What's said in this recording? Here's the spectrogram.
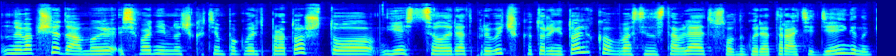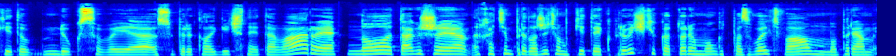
Ну и вообще, да, мы сегодня немножечко хотим поговорить про то, что есть целый ряд привычек, которые не только вас не заставляют, условно говоря, тратить деньги на какие-то люксовые, суперэкологичные товары, но также хотим предложить вам какие-то эко-привычки, которые могут позволить вам прям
